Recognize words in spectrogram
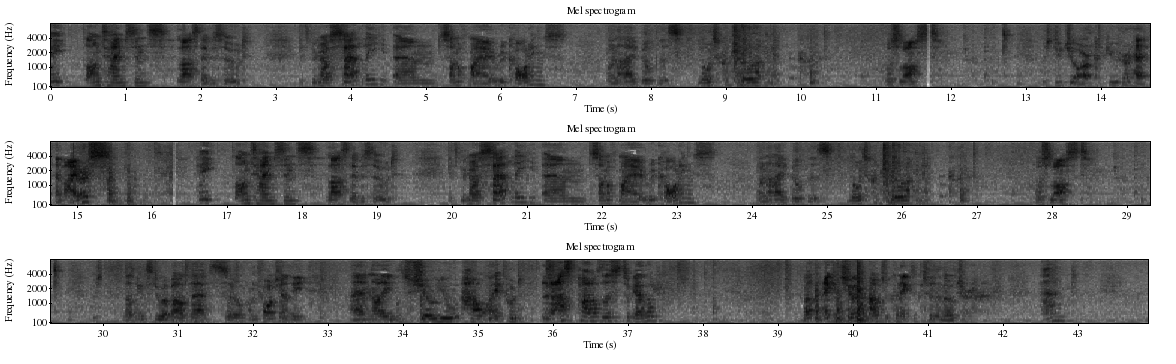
Hey, long time since last episode. It's because sadly, um, some of my recordings when I built this motor controller was lost. It was due to our computer had a virus. Hey, long time since last episode. It's because sadly, um, some of my recordings when I built this motor controller was lost. Nothing to do about that, so unfortunately I am not able to show you how I put last part of this together. But I can show you how to connect it to the motor. And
